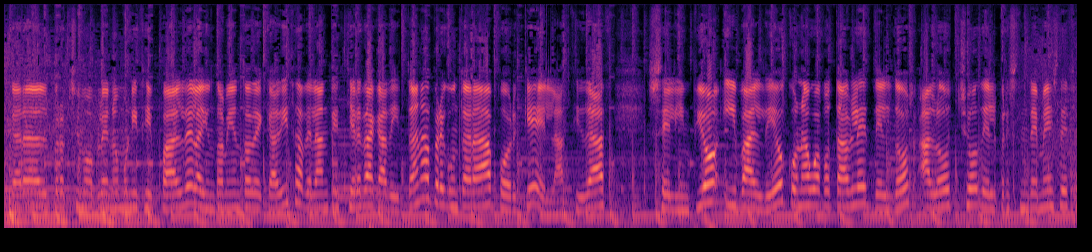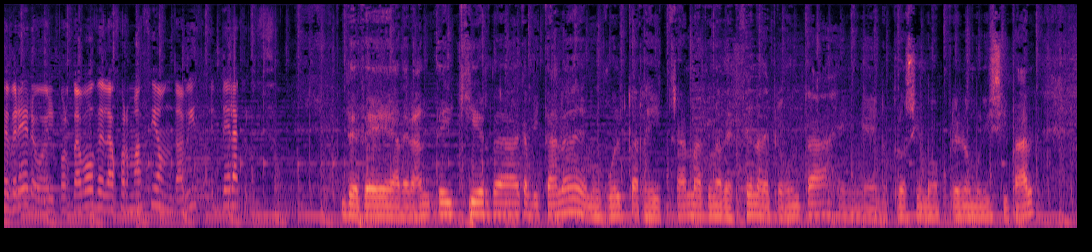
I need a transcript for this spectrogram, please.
Cara al próximo pleno municipal del Ayuntamiento de Cádiz, Adelante Izquierda Gaditana preguntará por qué la ciudad se limpió y baldeó con agua potable del 2 al 8 del presente mes de febrero. El portavoz de la formación, David de la Cruz. Desde Adelante Izquierda Capitana hemos vuelto a registrar más de una decena de preguntas en el próximo pleno municipal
